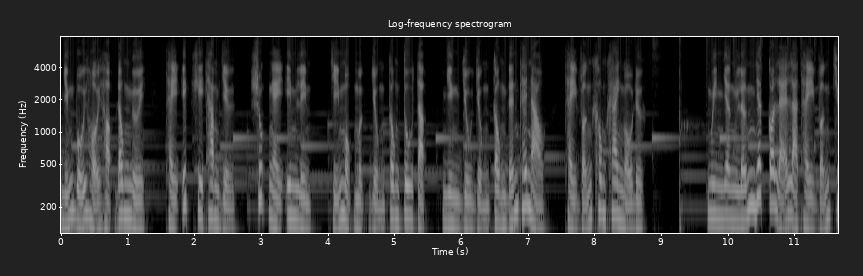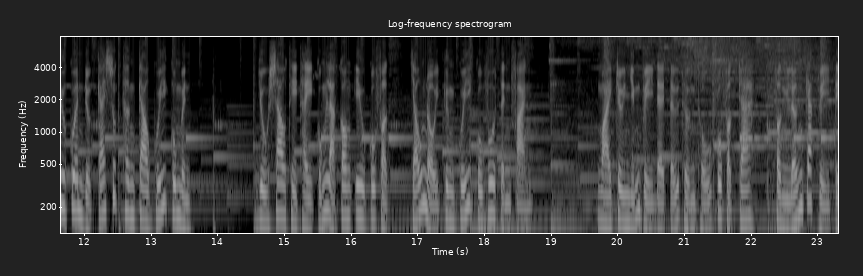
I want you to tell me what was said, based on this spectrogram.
Những buổi hội họp đông người, thầy ít khi tham dự, suốt ngày im lìm, chỉ một mực dụng công tu tập, nhưng dù dụng công đến thế nào, thầy vẫn không khai ngộ được. Nguyên nhân lớn nhất có lẽ là thầy vẫn chưa quên được cái xuất thân cao quý của mình. Dù sao thì thầy cũng là con yêu của Phật, cháu nội cưng quý của vua tịnh Phạn. Ngoài trừ những vị đệ tử thượng thủ của Phật ra, phần lớn các vị tỳ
